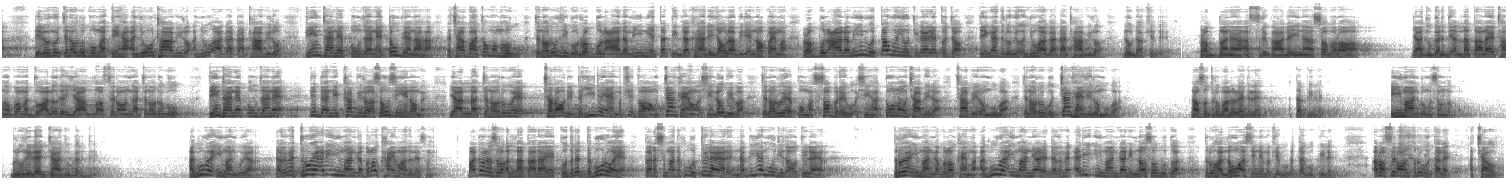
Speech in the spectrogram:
ဒီလိုမျိုးကျွန်တော်တို့ပုံမှာတင်ဟာအညိုးထားပြီးတော့အညိုးအာဂါတထားပြီးတော့ ပြင်းထန်တဲ့ပုံစံနဲ့တုံ့ပြန်တာဟာတခြားဘာကြောင့်မှမဟုတ်ဘူးကျွန်တော်တို့စီကို Rabbul Alamin ရဲ့တတ်သိလက္ခဏာတွေရောက်လာပြီးတဲ့နောက်ပိုင်းမှာ Rabbul Alamin ကိုတောက်ဝင်ယုံကြည်လိုက်တဲ့အတွက်ကြောင့်သင်ကဒီလိုမျိုးအညိုအာဃာတထားပြီးတော့လောက်တာဖြစ်တယ် Rabbana afriq alayna sabra ဂျာဒူဂရဒီအလ္လာဟ်တာလာရဲ့ဌာနပေါ်မှာဒူအာလုပ်တဲ့ယာအလ္လာဟ်ဖီရောန်ကကျွန်တော်တို့ကိုပြင်းထန်တဲ့ပုံစံနဲ့ပြစ်ဒဏ်တွေခတ်ပြီးတော့အဆုံးစီရင်တော့မယ်ယာအလ္လာဟ်ကျွန်တော်တို့ရဲ့ ခြေတော်တွေတကြီးတရိုင်မဖြစ်သွားအောင်ကြန့်ခိုင်အောင်အရှင်လုပ်ပေးပါကျွန်တော်တို့ရဲ့ပုံမှာဆော့ဘရဲကိုအရှင်ဟာတွန်းလောင်းချပေးတာချပေးတော်မူပါကျွန်တော်တို့ကိုကြန့်ခိုင်စေတော်မူပါနောက်ဆုံးသူတို့ဘာလုပ်လိုက်တယ်လဲအသက်ပေးလိုက်အီမန်ကိုမဆုံးလို့ဘလူတွေလဲဂျာဒူဂရဒီအခုပဲအီမန်ကိုရတာဒါပေမဲ့သူတို့ရဲ့အဲ့ဒီအီမန်ကဘလောက်ခိုင်မာတယ်လဲဆိုရင်ဘာကြောင့်လဲဆိုတော့အလ္လာဟ်တာလာရဲ့ကုဒရတ်တကူတော်ရဲ့ကာရရှမာတစ်ခုကိုတွေ့လိုက်ရတယ်နဗီရဲ့မူဂျီဒါကိုတွေ့လိုက်ရတာ သူတို့ရဲ့အီမန်ကဘလောက်ခိုင်မာအခုပဲအီမန်ရတယ်ဒါပေမဲ့အဲ့ဒီအီမန်ကနေနောက်ဆုံးဘူးတော့သူတို့ဟာလုံးဝအစင်နဲ့မဖြစ်ဘူးအသက်ကိုပေးလိုက်အဲ့တော့ဖီရောင်သူတို့ကိုတတ်လိုက်အချာဟုတ်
